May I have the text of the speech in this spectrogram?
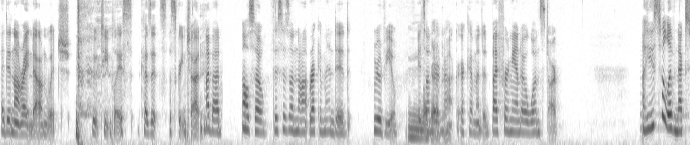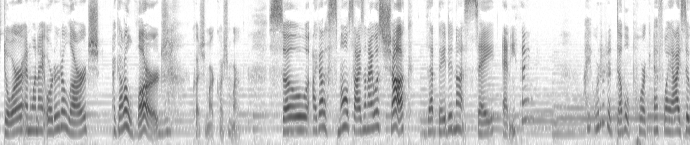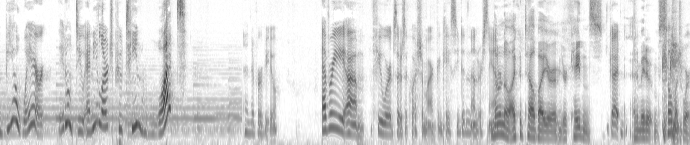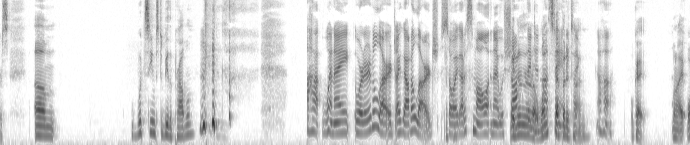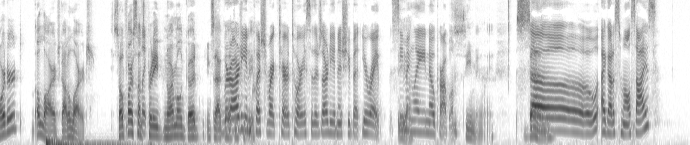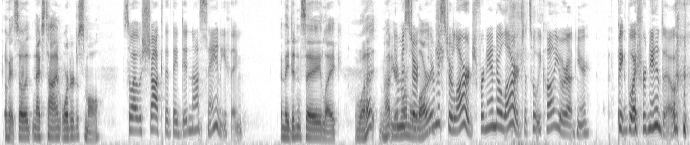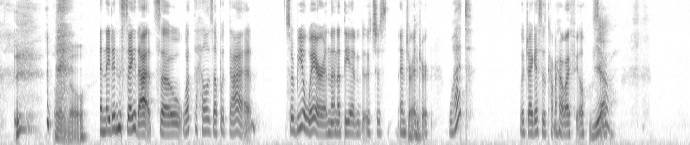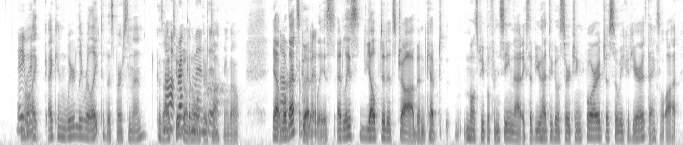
I did not write down which poutine place because it's a screenshot. My bad. Also, this is a not recommended review. Mm, it's okay, under okay. not recommended by Fernando, one star. I used to live next door, and when I ordered a large, I got a large. Question mark, question mark. So I got a small size, and I was shocked that they did not say anything. I ordered a double pork, FYI, so be aware. They don't do any large poutine. What? End of review. Every um, few words, there's a question mark in case you didn't understand. No, no, no. I could tell by your your cadence, Good. and it made it so much worse. Um, what seems to be the problem? Uh, when I ordered a large, I got a large, so I got a small, and I was Wait, shocked no, no, they no, did one not step at a time. Uh huh. Okay, when I ordered a large, got a large. So far, sounds Like- pretty normal, good, exactly. We're already in be. question mark territory, so there's already an issue, but you're right. Seemingly no problem. Seemingly. So I got a small size. Okay, so next time, ordered a small, So I was shocked that they did not say anything. and they didn't say like, "What? Not your You're normal Mr. large?" You're Mr. Large, Fernando Large. That's what we call you around here. Big boy Fernando. Oh no. and they didn't say that, so what the hell is up with that? So be aware, and then at the end, it's just enter, enter. What? Which I guess is kind of how I feel. So, Yeah. Anyway, Well, I I can weirdly relate to this person then because I too don't know what they're talking about. Yeah, well, that's good at least. At least Yelp did its job and kept most people from seeing that. Except you had to go searching for it just so we could hear it. Thanks a lot.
